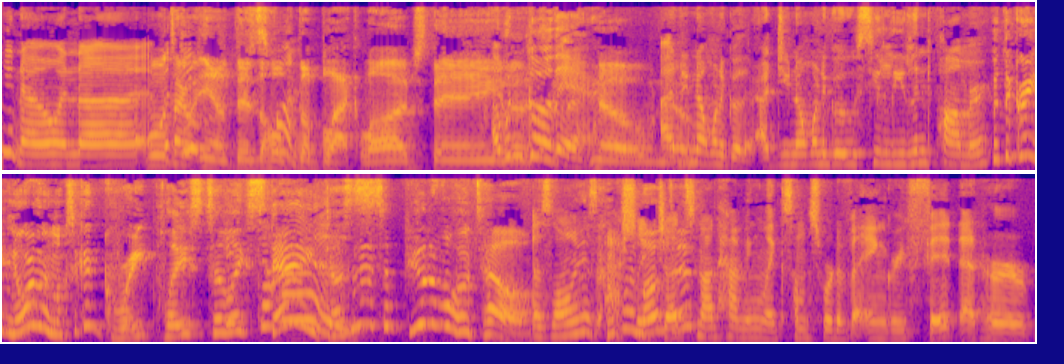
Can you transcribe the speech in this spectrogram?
you know, and uh, Well, we'll talk about, you know, there's the whole fun. the Black Lodge thing. I wouldn't Uh, go there. No, no. I do not want to go there. I do not want to go see Leland Palmer. But the Great Northern looks like a great place to like stay, does. doesn't it? It's a beautiful hotel. As long as Ashley loves Judd's it. not having like some sort of an angry fit at her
